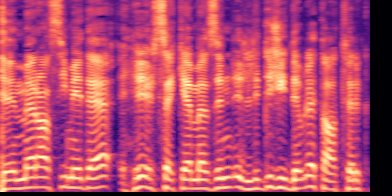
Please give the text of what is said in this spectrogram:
Di merasîmê de hêrseke mezin li dijî dewleta Tirk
